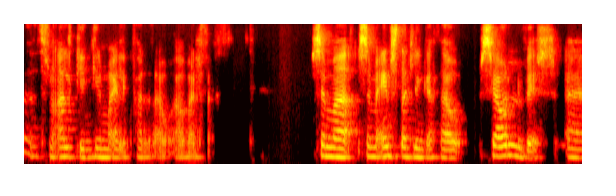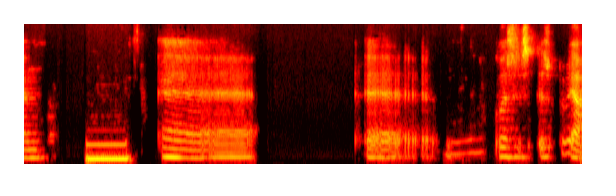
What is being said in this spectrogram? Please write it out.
svona algengir mælikvarðir á, á velferð. Sem að, sem einstaklinga þá sjálfur um, uh, uh, já,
